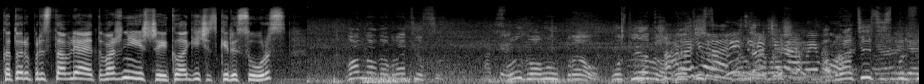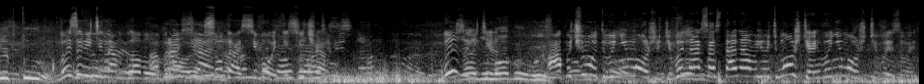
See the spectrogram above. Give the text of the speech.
который представляет важнейший экологический ресурс. Вам надо обратиться свою главу убрал. После этого обратитесь, обратитесь в префектуру. Вызовите нам главу Обращайтесь. сюда сегодня, сейчас. Вызовите? Я не могу вызвать. А почему это вы не можете? Вы нас останавливать можете, а вы не можете вызвать.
